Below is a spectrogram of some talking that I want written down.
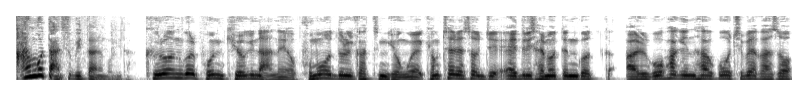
아무것도 안 쓰고 있다는 겁니다. 그런 걸 본 기억이 나네요. 부모들 같은 경우에 경찰에서 이제 애들이 잘못된 것 알고 확인하고 집에 가서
